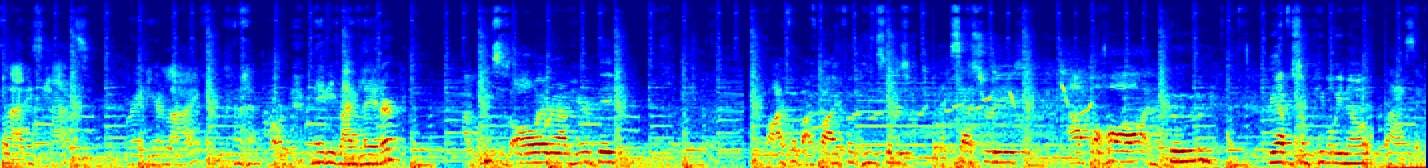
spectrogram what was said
Gladys We're in here live, or maybe live later. Pieces all the way around here, big five foot by five foot pieces, accessories, alcohol and food. We have some people we know. Classic.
